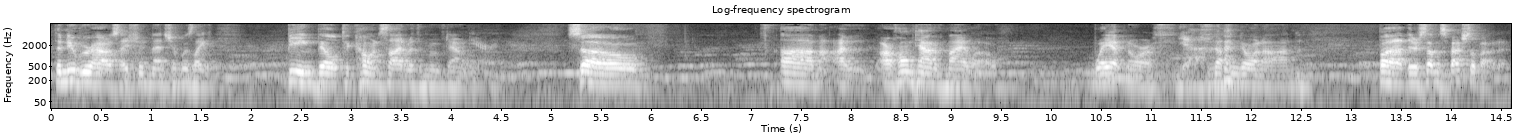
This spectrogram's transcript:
the new brew house I should mention was like being built to coincide with the move down here. So, um, I, our hometown of Milo, way up north, Yeah. nothing going on, but there's something special about it.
